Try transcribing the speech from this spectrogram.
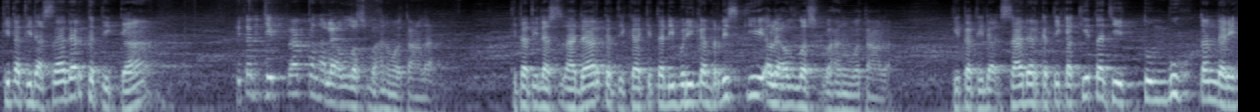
Kita tidak sadar ketika kita diciptakan oleh Allah Subhanahu wa taala. Kita tidak sadar ketika kita diberikan rizki oleh Allah Subhanahu wa taala kita tidak sadar ketika kita ditumbuhkan dari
